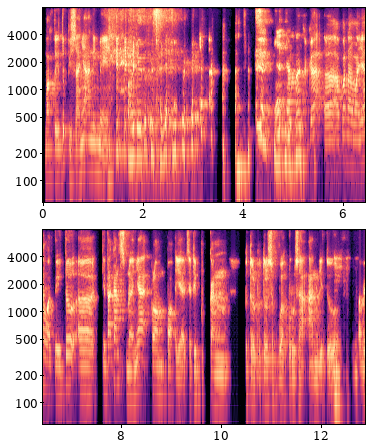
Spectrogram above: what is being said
waktu itu bisanya anime. Waktu itu bisanya anime. ya, karena juga uh, apa namanya waktu itu uh, kita kan sebenarnya kelompok ya, jadi bukan betul-betul sebuah perusahaan gitu, hmm. tapi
